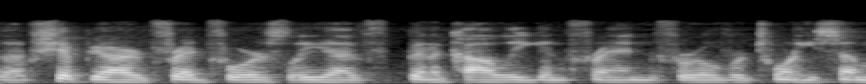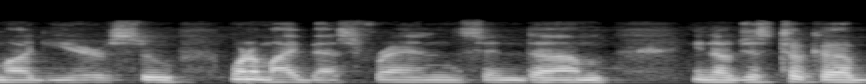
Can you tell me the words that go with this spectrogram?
uh, shipyard fred forsley i've been a colleague and friend for over 20 some odd years through one of my best friends and um, you know just took a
